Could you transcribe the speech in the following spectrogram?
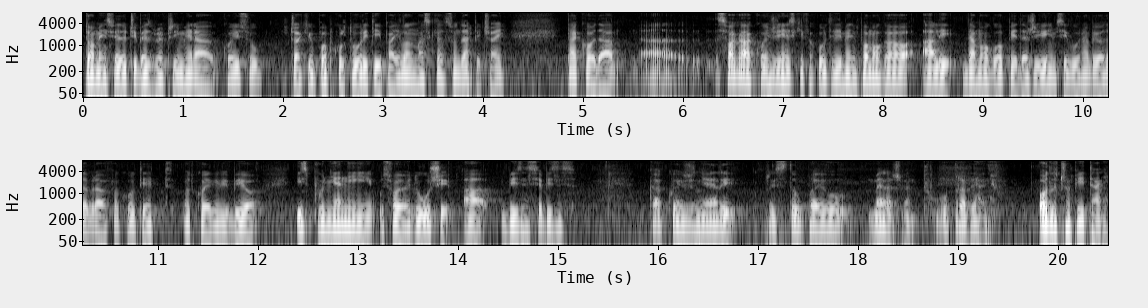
tome svjedoči bezbroj primjera koji su čak i u pop kulturi tipa Elon Musk ili Sundar Pichai. Tako da, svakako inženjerski fakultet je meni pomogao, ali da mogu opet da živim, sigurno bi odabrao fakultet od kojeg bi bio ispunjeniji u svojoj duši, a biznis je biznis. Kako inženjeri pristupaju menadžmentu, upravljanju? Odlično pitanje.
